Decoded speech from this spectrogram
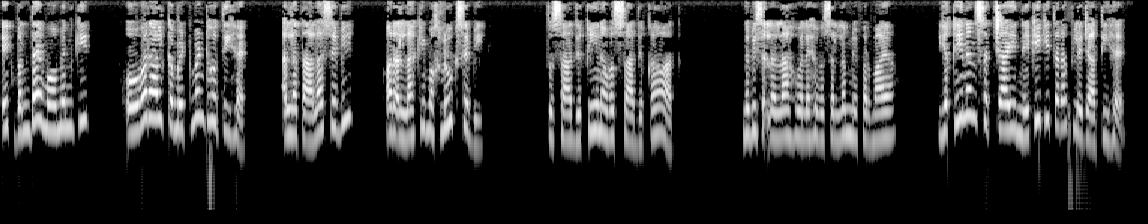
ایک بندہ مومن کی اوور آل کمٹمنٹ ہوتی ہے، اللہ تعالی سے بھی اور اللہ کی مخلوق سے بھی۔ تو صادقین و صادقات، نبی صلی اللہ علیہ وسلم نے فرمایا، یقیناً سچائی نیکی کی طرف لے جاتی ہے۔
